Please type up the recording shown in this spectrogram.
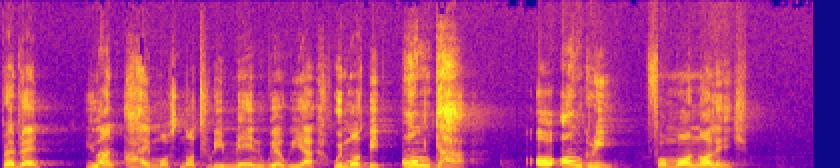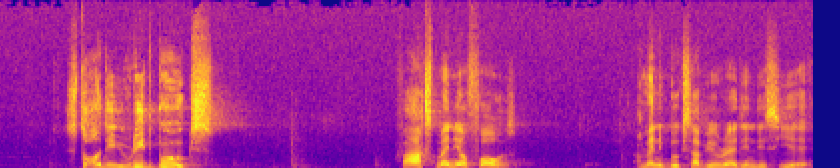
Brethren, you and I must not remain where we are. We must be hunger or hungry for more knowledge. Study, read books. If I ask many of us, how many books have you read in this year?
